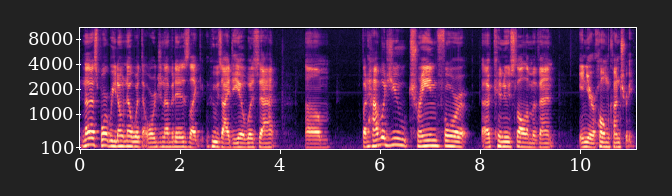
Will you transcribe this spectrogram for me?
Another sport where you don't know what the origin of it is, like whose idea was that. Um, but how would you train for a canoe slalom event in your home country?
